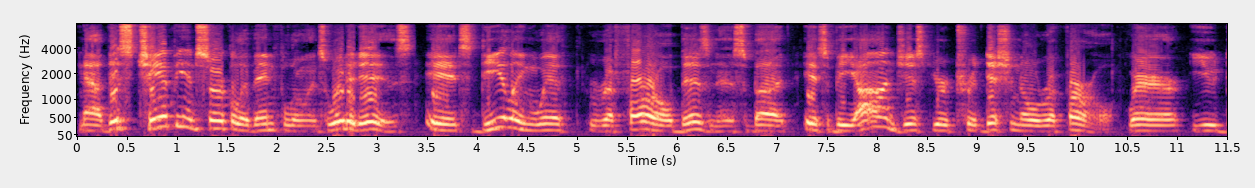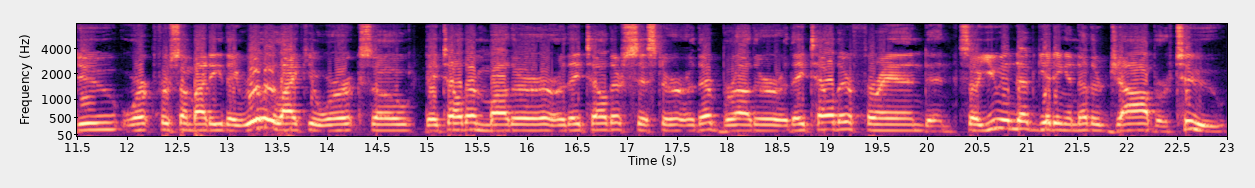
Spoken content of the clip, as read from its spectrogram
Now, this champion circle of influence, what it is, it's dealing with referral business, but it's beyond just your traditional referral where you do work for somebody, they really like your work, so they tell their mother or they tell their sister or their brother or they tell their friend, and so you end up getting another job or two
